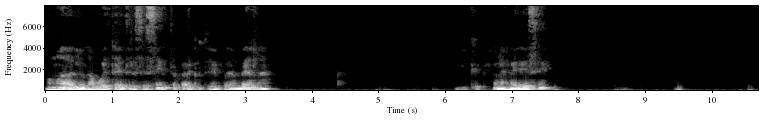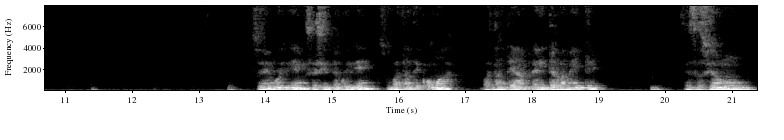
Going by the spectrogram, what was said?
Vamos a darle una vuelta de 360 para que ustedes puedan verla. Y qué opinión les merece. Se ven muy bien, se sienten muy bien, son bastante cómodas, bastante amplias internamente. Sensación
